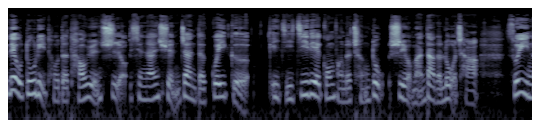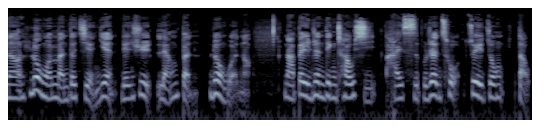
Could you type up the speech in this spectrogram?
六都里头的桃园市哦，显然选战的规格以及激烈攻防的程度是有蛮大的落差，所以呢，论文门的检验连续两本论文呢、那被认定抄袭，还死不认错，最终导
